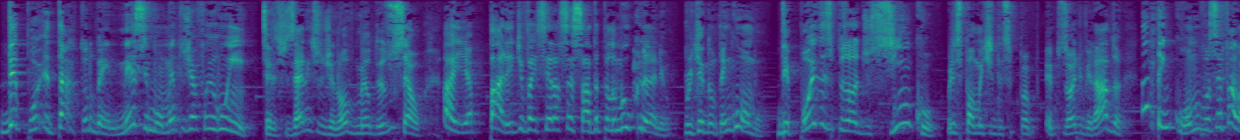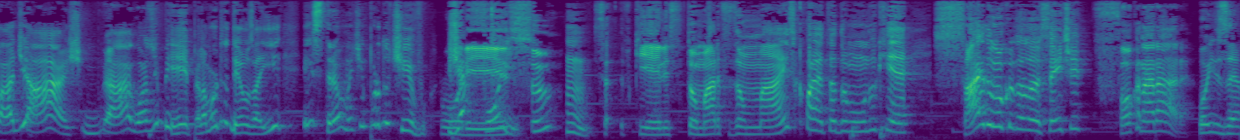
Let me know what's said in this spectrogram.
Depois, tá, tudo bem, nesse momento já foi ruim. Se eles fizerem isso de novo, meu Deus do céu, aí a parede vai ser acessada pelo meu crânio. Porque não tem como. Depois desse episódio 5, principalmente desse episódio virado, não tem como você falar de, ah, ah gosto de B, pelo amor de Deus. Aí é extremamente improdutivo. Por já isso foi... hum. que eles tomaram a decisão mais correta do mundo, que é sai do núcleo do adolescente, foca na Arara. Pois é,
